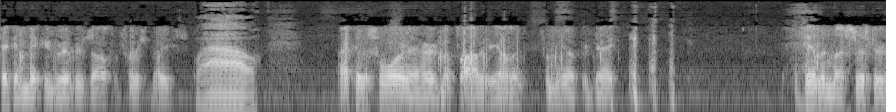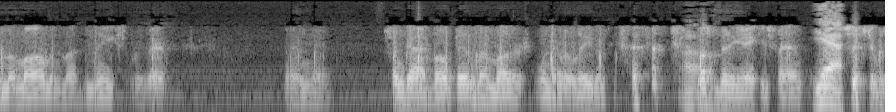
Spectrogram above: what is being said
picking Mickey Rivers off of first base. Wow. I could have sworn I heard my father yelling from the upper deck. Him and my sister and my mom and my niece were there. And uh, some guy bumped into my mother when they were leaving. Must have been a Yankees fan. Yeah. My sister was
